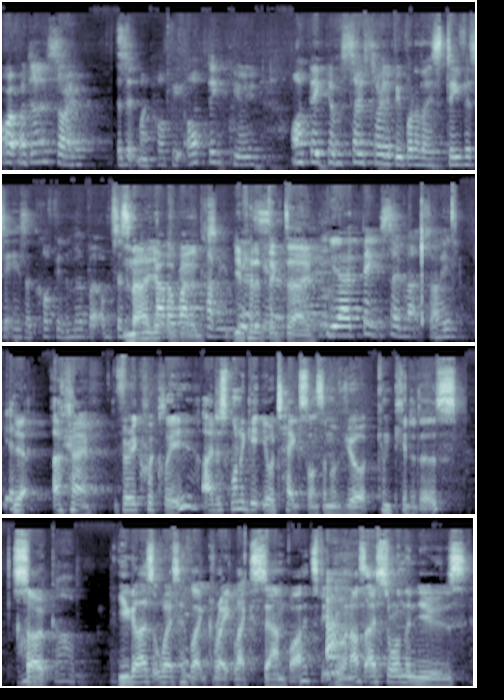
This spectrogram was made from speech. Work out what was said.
all right, my darling, sorry, is it my coffee? Oh, thank you. Oh, I think I'm so sorry to be one of those divas that has a coffee in the middle, but I'm just No, got you're another one good. coming. You've had a big you. day. Yeah, thanks so much, darling. Yeah. Okay. Very quickly, I just want to get your takes on some of your competitors. Oh, so God. you guys always have like great like sound bites for everyone else. I saw on the news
